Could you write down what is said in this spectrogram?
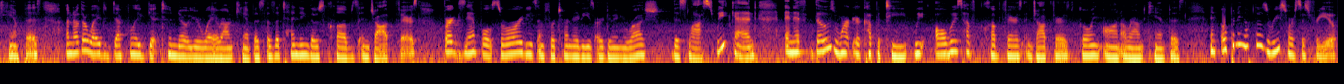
campus. Another way to definitely get to know your way around campus is attending those clubs and job fairs. For example, sororities and fraternities are doing Rush this last weekend, and if those weren't your cup of tea, we always have club fairs and job fairs going on around campus and opening up those resources for you.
